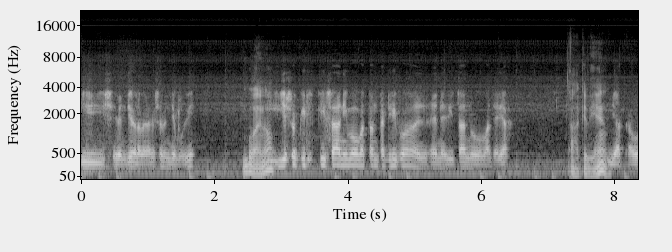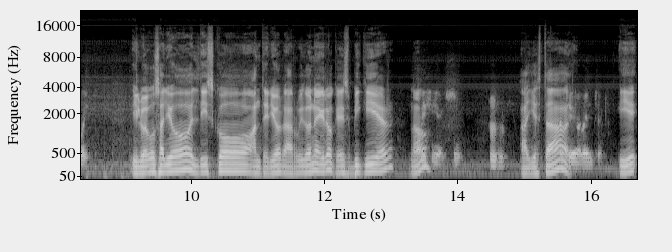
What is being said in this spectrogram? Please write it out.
Y se vendió, la verdad que se vendió muy bien. Bueno, Y, y eso qui- quizá animó bastante a Clifford en, en editar nuevo material, ah, qué bien. y hasta hoy. Y luego salió el disco anterior a Ruido Negro, que es Big Ear, ¿no? Sí, sí, sí. Ahí está. Y,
